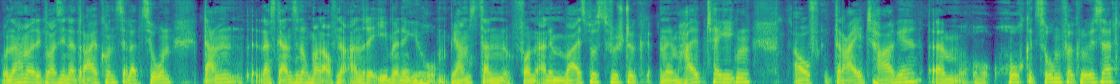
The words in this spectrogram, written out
Und dann haben wir quasi in der Drei-Konstellation dann das Ganze nochmal auf eine andere Ebene gehoben. Wir haben es dann von einem Weißwurstfrühstück, einem halbtägigen, auf drei Tage ähm, hochgezogen vergrößert.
